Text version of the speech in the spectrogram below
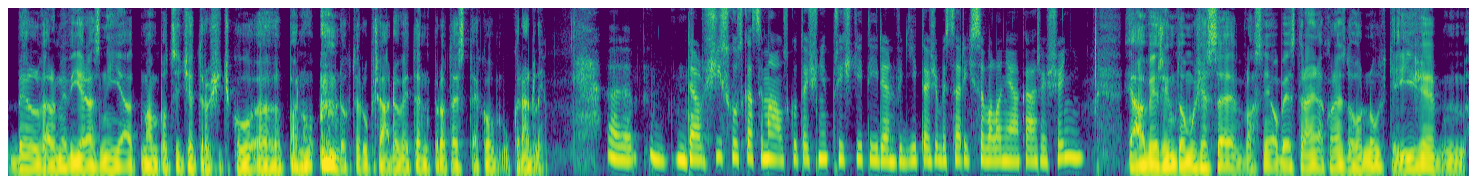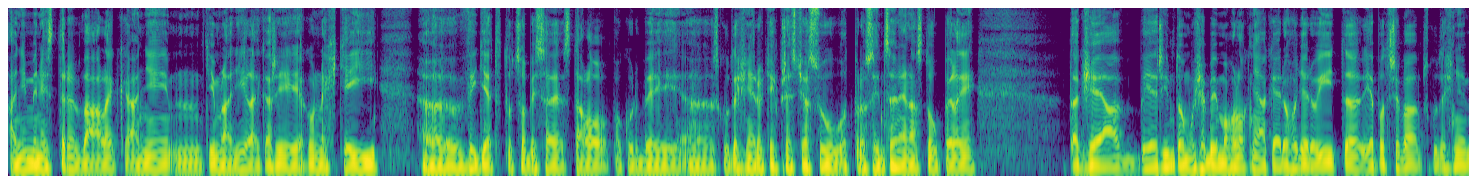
byl velmi výrazný a mám pocit, že trošičku pan panu doktoru Přádovi ten protest jako ukradli. Eh, další schůzka se má uskutečnit příští týden. Vidíte, že by se rýsovala nějaká řešení? Já věřím tomu, že se vlastně obě strany nakonec dohodnout chtějí, že mm, ani ministr Válek, ani mm, ti mladí lékaři jako nechtějí eh, vidět to, co by se stalo, pokud by skutečně do těch přesčasů od prosince nenastoupili. Takže já věřím tomu, že by mohlo k nějaké dohodě dojít. Je potřeba skutečně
